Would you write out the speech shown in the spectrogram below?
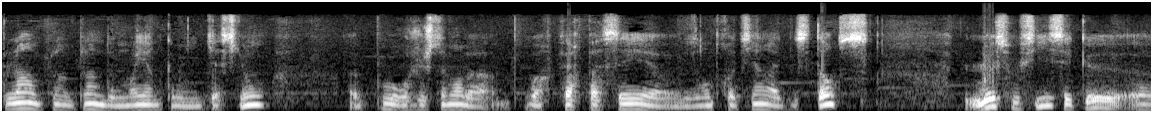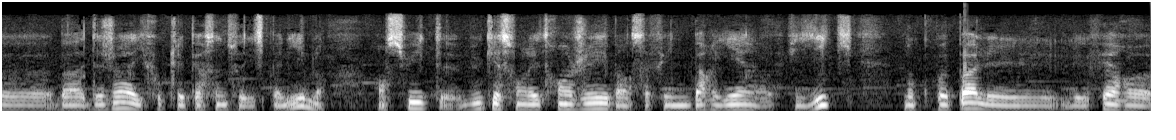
plein, plein, plein de moyens de communication pour justement bah, pouvoir faire passer les entretiens à distance. Le souci, c'est que euh, bah, déjà, il faut que les personnes soient disponibles. Ensuite, vu qu'elles sont à l'étranger, bah, ça fait une barrière physique. Donc, on ne peut pas les, faire euh,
